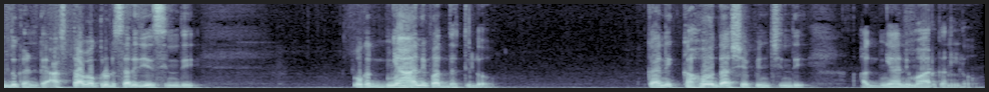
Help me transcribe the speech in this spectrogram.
ఎందుకంటే అష్టావక్రుడు సరిచేసింది ఒక జ్ఞాని పద్ధతిలో కానీ కహోదా శపించింది అజ్ఞాని మార్గంలో.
